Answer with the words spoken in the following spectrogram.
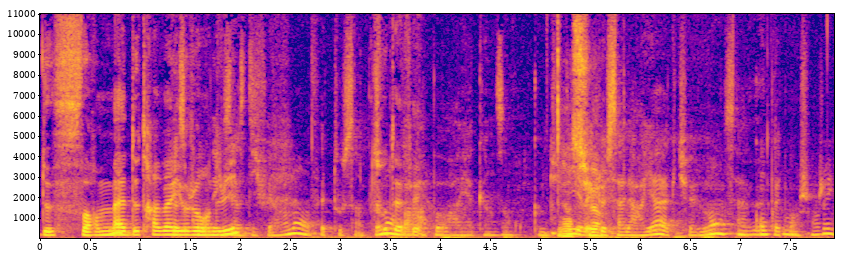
de format de travail aujourd'hui. On différemment en fait tout simplement par rapport à il y a 15 ans comme tu dis, avec le salariat actuellement, ça a complètement changé.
